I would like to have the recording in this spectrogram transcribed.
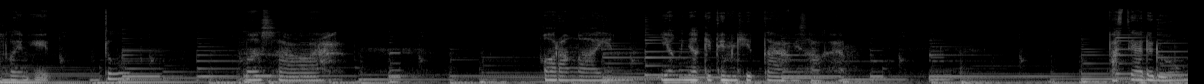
Selain itu, masalah orang lain yang nyakitin kita misalkan pasti ada dong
